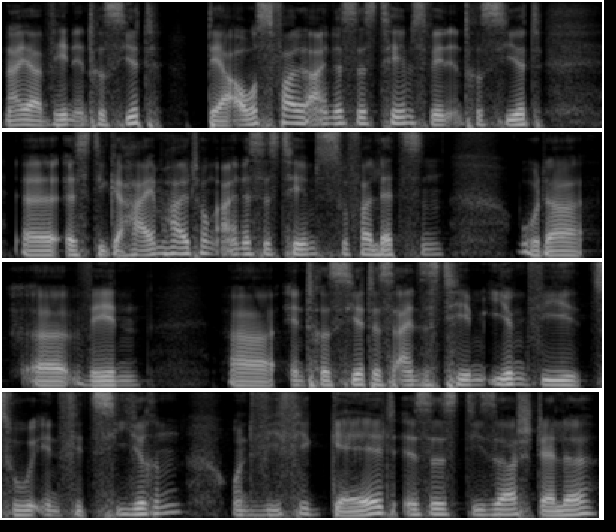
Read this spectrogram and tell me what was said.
naja, wen interessiert der Ausfall eines Systems, wen interessiert äh, es, die Geheimhaltung eines Systems zu verletzen oder äh, wen äh, interessiert es, ein System irgendwie zu infizieren und wie viel Geld ist es dieser Stelle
